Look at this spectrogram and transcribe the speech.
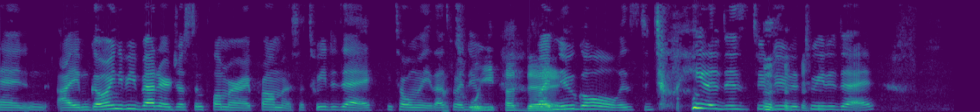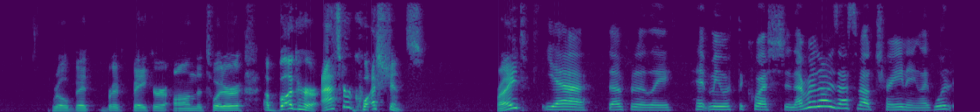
And I am going to be better, Justin Plummer. I promise. A tweet a day. He told me that's a my new tweet a day. my new goal is to tweet a, is to do to tweet a day. Real bit Britt Baker on the Twitter. Uh, bug her. Ask her questions. Right? Yeah, definitely. Hit me with the question. Everyone always asks about training, like what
